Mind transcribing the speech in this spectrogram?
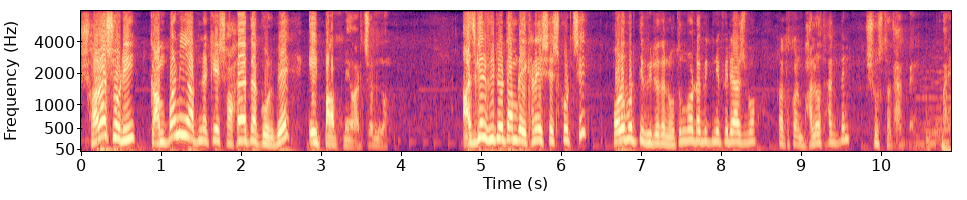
সরাসরি কোম্পানি আপনাকে সহায়তা করবে এই পাম্প নেওয়ার জন্য। আজকের ভিডিওটা আমরা এখানেই শেষ করছি। পরবর্তী ভিডিওতে নতুন কোনো টপিক নিয়ে ফিরে আসব। ততক্ষণ ভালো থাকবেন, সুস্থ থাকবেন। বাই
